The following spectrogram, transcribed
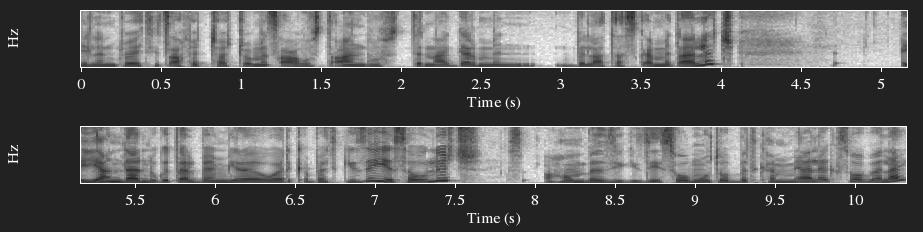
ኤለን ጆይት የጻፈቻቸው መጽሐፍ ውስጥ አንዱ ስትናገር ምን ብላ ታስቀምጣለች? እያንዳንዱ ቅጠል በሚወድቅበት ጊዜ የሰው ልጅ አሁን በዚህ ጊዜ ሰው ሞቶበት ከሚያለቅሰው በላይ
